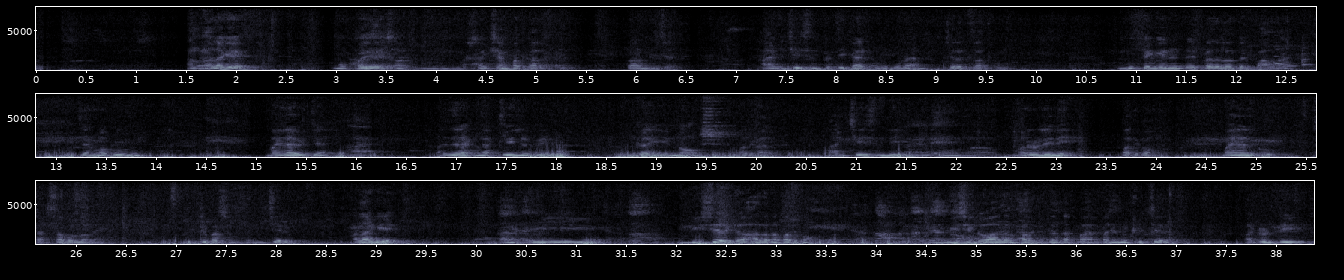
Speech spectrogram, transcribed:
అలాగే ముప్పై సంక్షేమ పథకాలు ప్రారంభించారు. ఆయన చేసిన ప్రతి కార్యక్రమం కూడా చరిత్రాత్మకం. ముఖ్యంగా ఏంటంటే ప్రజల పాలన జన్మభూమి మహిళా విద్య అదే రకంగా క్లీన్ గ్రీన్ ఇంకా ఎన్నో పథకాలు. ఆయన చేసింది మరోలేని పథకం మహిళలకు చట్టసభల్లోనే ఫిఫ్టీ పర్సెంట్ ఇచ్చారు. అలాగే ఈ బీసీలకు ఆదరణ పథకం బీసీలు ఆదరణ పథకం కింద పనిముట్లు ఇచ్చారు. అటువంటి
